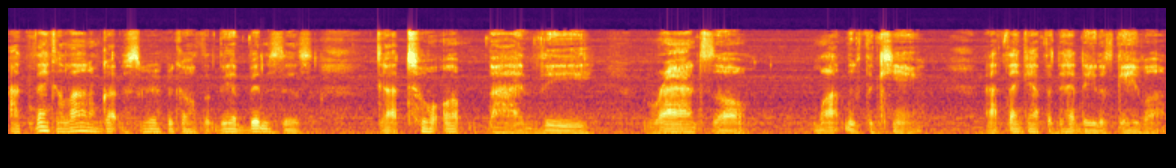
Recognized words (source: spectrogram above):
I think a lot of them got discouraged because their businesses got tore up by the riots of Martin Luther King. I think after that they just gave up.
